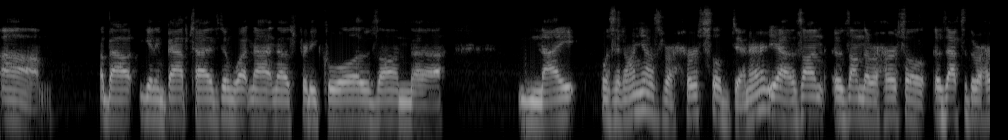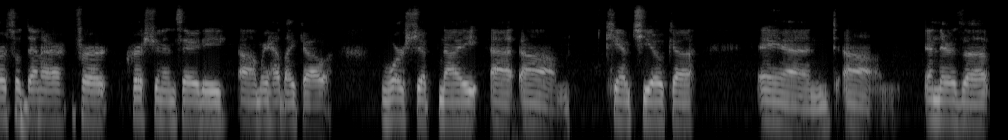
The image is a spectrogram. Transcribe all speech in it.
um about getting baptized and whatnot and that was pretty cool. It was on the night was it on y'all's rehearsal dinner? Yeah it was on it was on the rehearsal it was after the rehearsal dinner for christian and sadie. Um, we had like a worship night at um camp chioka and um, and there's a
